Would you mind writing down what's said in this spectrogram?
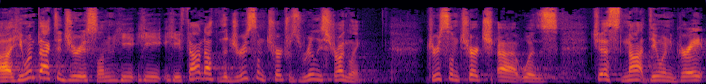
Uh, he went back to Jerusalem. He, he, he found out that the Jerusalem church was really struggling. Jerusalem church uh, was just not doing great.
